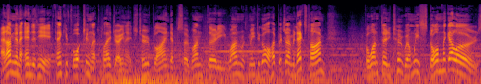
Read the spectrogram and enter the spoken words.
And I'm going to end it here. Thank you for watching Let's Play Dragon Age 2 Blind Episode 131 with me Tegual. I Hope you join me next time for 132 when we storm the gallows.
